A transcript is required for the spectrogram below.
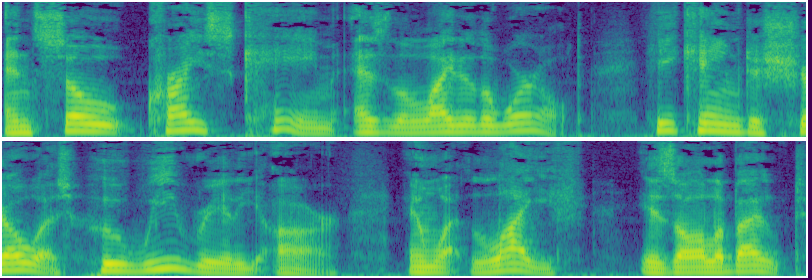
And so Christ came as the light of the world. He came to show us who we really are and what life is all about.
